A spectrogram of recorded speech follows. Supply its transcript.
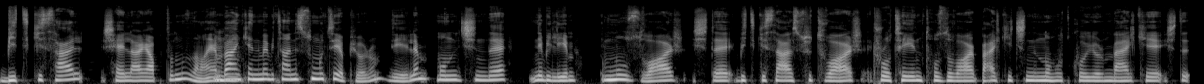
bitkisel şeyler yaptığımız zaman yani ben kendime bir tane smoothie yapıyorum diyelim. Onun içinde ne bileyim muz var, işte bitkisel süt var, protein tozu var. Belki içine nohut koyuyorum, belki işte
